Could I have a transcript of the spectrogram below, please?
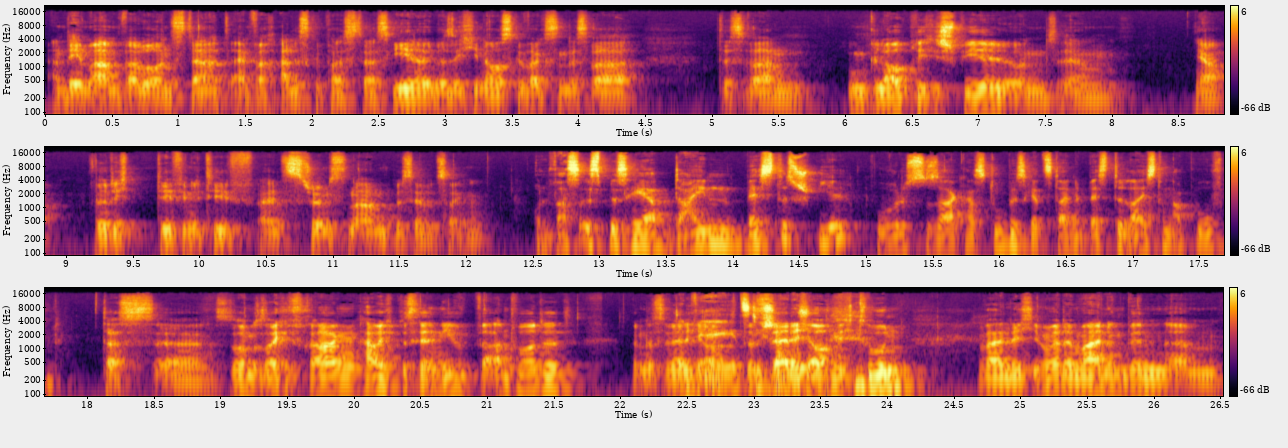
An dem Abend war bei uns, da hat einfach alles gepasst. Da ist jeder über sich hinausgewachsen. Das war, das war ein unglaubliches Spiel und ähm, ja, würde ich definitiv als schönsten Abend bisher bezeichnen. Und was ist bisher dein bestes Spiel? Wo würdest du sagen, hast du bis jetzt deine beste Leistung abgerufen? Das, äh, so, solche Fragen habe ich bisher nie beantwortet. Und das werde, ich auch, das werde ich auch nicht tun, weil ich immer der Meinung bin, ähm,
